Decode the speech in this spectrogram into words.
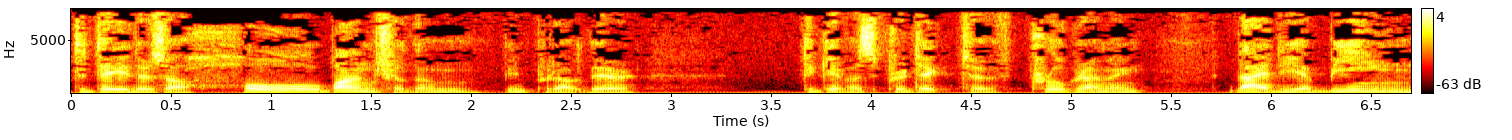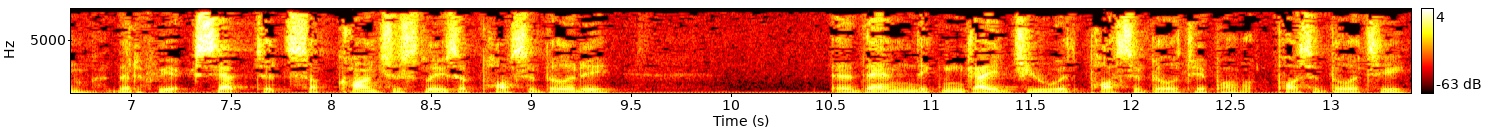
Today there's a whole bunch of them being put out there to give us predictive programming. The idea being that if we accept it subconsciously as a possibility, uh, then they can guide you with possibility upon possibility,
